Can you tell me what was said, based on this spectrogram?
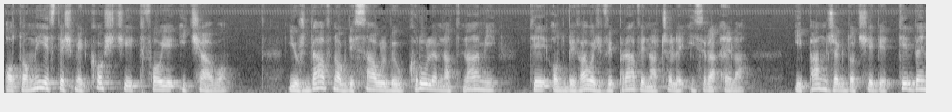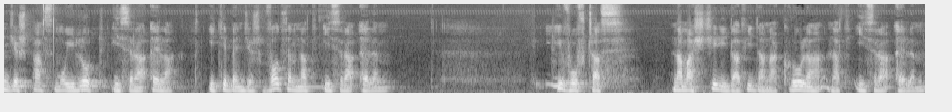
Oto my jesteśmy kości Twoje i ciało. Już dawno, gdy Saul był królem nad nami, Ty odbywałeś wyprawy na czele Izraela. I Pan rzekł do Ciebie, Ty będziesz pas mój lud Izraela i Ty będziesz wodzem nad Izraelem. I wówczas namaścili Dawida na króla nad Izraelem.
